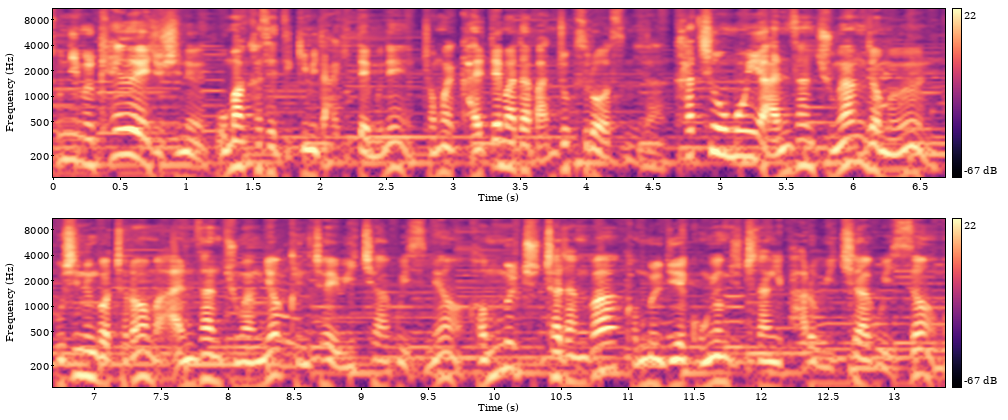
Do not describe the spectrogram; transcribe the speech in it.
손님을 케어해 주시는 오마카세 느낌이 나기 때문에 정말 갈 때마다 만족스러웠습니다. 카츠오모이 안산중앙점은 보시는 것처럼 안산중앙역 근처에 위치하고 있으며 건물 주차장과 건물 뒤에 공영 주차장이 바로 위치하고 있어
